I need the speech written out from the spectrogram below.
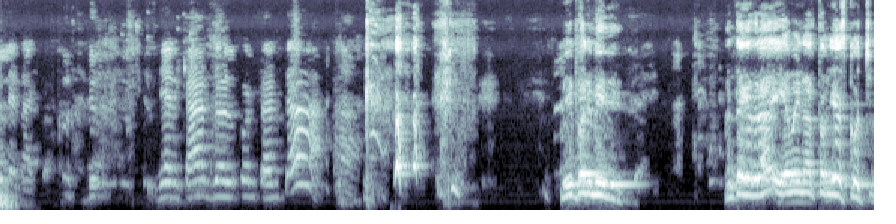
నేను నాకు నేను కార్ చదువుకుంటా మీ పని మీది అంతే కదరా ఏమైనా అర్థం చేసుకోవచ్చు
